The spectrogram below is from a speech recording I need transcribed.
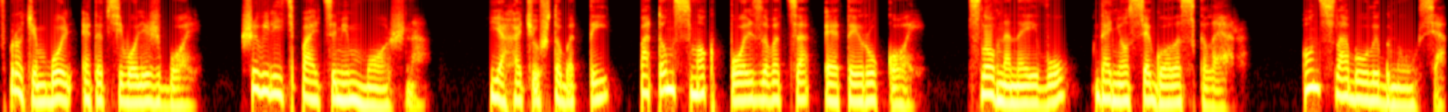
Впрочем, боль — это всего лишь боль. Шевелить пальцами можно. Я хочу, чтобы ты потом смог пользоваться этой рукой. Словно наяву донесся голос Клэр. Он слабо улыбнулся.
